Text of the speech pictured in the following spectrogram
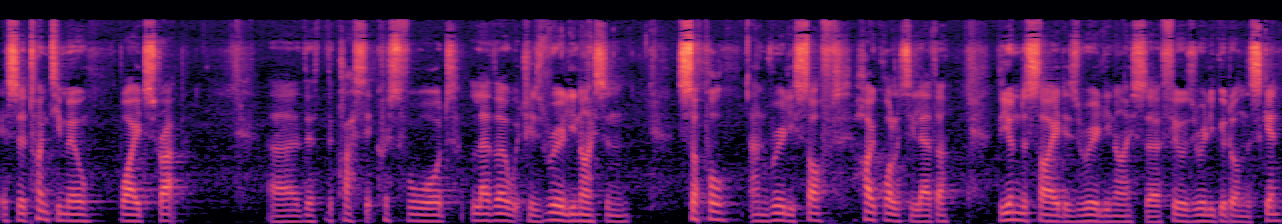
It's a 20 mil wide strap. Uh, the the classic Christopher Ward leather, which is really nice and supple and really soft, high quality leather. The underside is really nice, uh, feels really good on the skin.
